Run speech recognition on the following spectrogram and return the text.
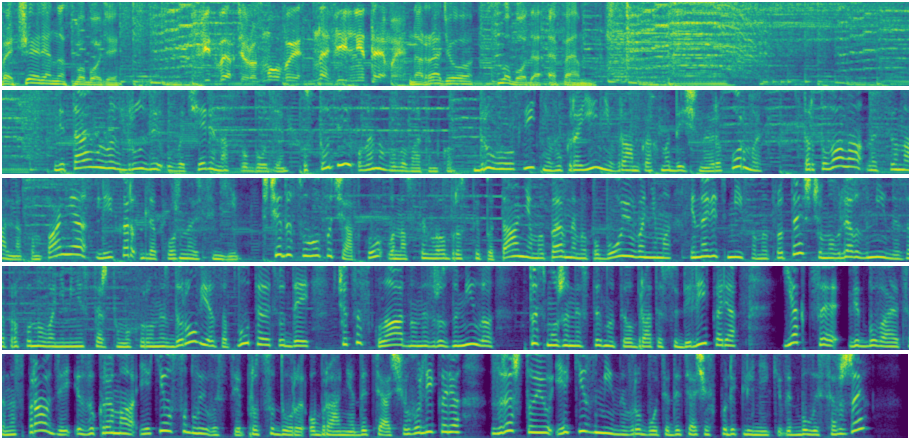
Вечеря на свободі. Відверті розмови на вільні теми на Радіо Свобода ФМ. Вітаємо вас, друзі, у вечері на свободі. У студії Олена Головатенко. 2 квітня в Україні в рамках медичної реформи стартувала національна кампанія Лікар для кожної сім'ї. Ще до свого початку вона встигла обрости питаннями, певними побоюваннями і навіть міфами про те, що, мовляв, зміни, запропоновані міністерством охорони здоров'я, заплутають людей, що це складно, незрозуміло. Хтось може не встигнути обрати собі лікаря. Як це відбувається насправді, і, зокрема, які особливості процедури обрання дитячого лікаря, зрештою, які зміни в роботі дитячих поліклініків відбулися вже?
